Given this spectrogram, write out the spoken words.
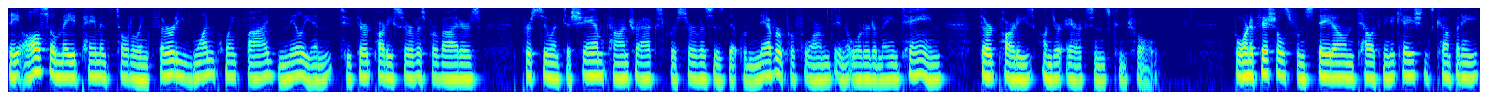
They also made payments totaling 31.5 million to third-party service providers pursuant to sham contracts for services that were never performed in order to maintain third parties under Ericsson's control. Foreign officials from state owned telecommunications company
